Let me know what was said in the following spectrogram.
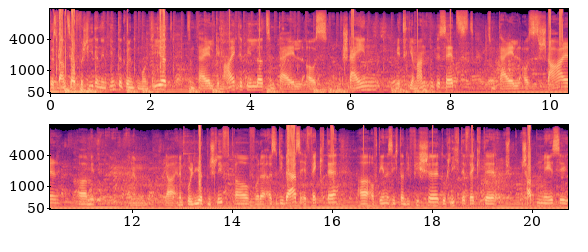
Das Ganze auf verschiedenen Hintergründen montiert, zum Teil gemalte Bilder, zum Teil aus Stein mit Diamanten besetzt, zum Teil aus Stahl äh, mit einem, ja, einem polierten Schliff drauf oder also diverse Effekte, äh, auf denen sich dann die Fische durch Lichteffekte schattenmäßig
